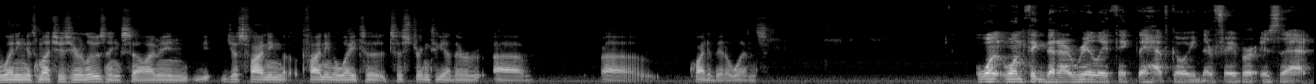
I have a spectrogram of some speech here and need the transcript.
winning as much as you're losing. So I mean, just finding finding a way to, to string together uh, quite a bit of wins. One one thing that I really think they have going in their favor is that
